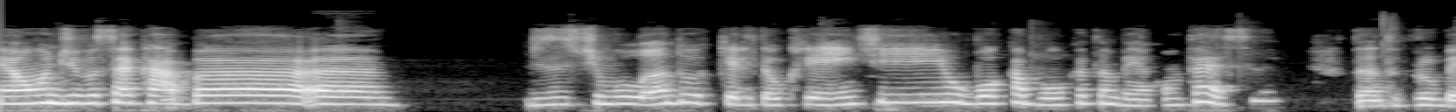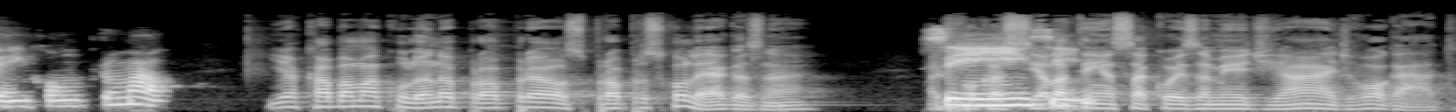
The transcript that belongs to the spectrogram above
é onde você acaba uh, desestimulando aquele teu cliente e o boca a boca também acontece, né? Tanto para o bem como para o mal. E acaba maculando própria, os próprios colegas, né? A sim, advocacia, sim. ela tem essa coisa meio de, ah, advogado.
